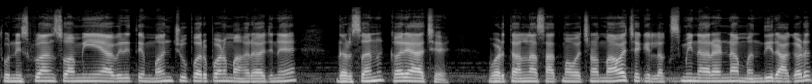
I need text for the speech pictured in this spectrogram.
તો નિષ્કુળાન સ્વામીએ આવી રીતે મંચ ઉપર પણ મહારાજને દર્શન કર્યા છે. વડતાલના સાતમા વચનામાં આવે છે કે લક્ષ્મીનારાયણના મંદિર આગળ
